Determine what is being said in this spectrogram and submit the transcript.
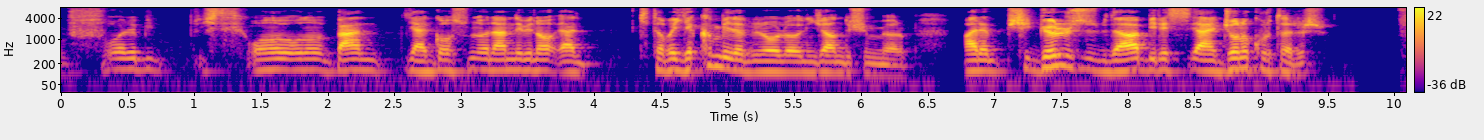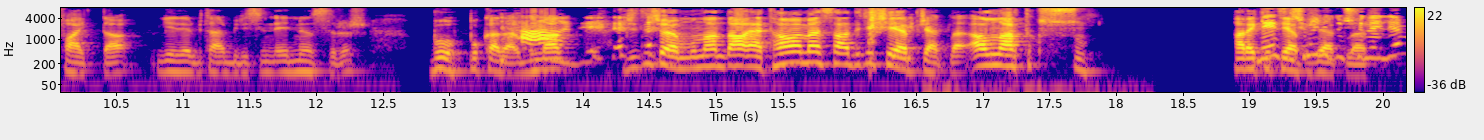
uf, öyle bir işte onu onu ben yani Ghost'un önemli bir yani kitaba yakın bile bir rol oynayacağını düşünmüyorum. Hani bir şey görürsüz bir daha birisi yani Jon'u kurtarır fight'ta. Gelir bir tane birisinin elini ısırır. Bu bu kadar. Bundan Hadi. ciddi söylüyorum bundan daha yani tamamen sadece şey yapacaklar. Alın artık susun. hareket Neyse yapacaklar. şöyle düşünelim.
